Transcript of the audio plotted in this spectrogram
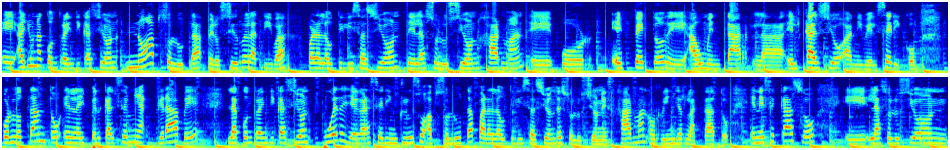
eh, hay una contraindicación no absoluta, pero sí relativa, para la utilización de la solución Hartmann eh, por efecto de aumentar el calcio a nivel sérico. Por lo tanto, en la hipercalcemia grave, la contraindicación puede llegar a ser incluso absoluta para la utilización de soluciones Hartmann o Ringer lactato. En ese caso, eh, la solución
